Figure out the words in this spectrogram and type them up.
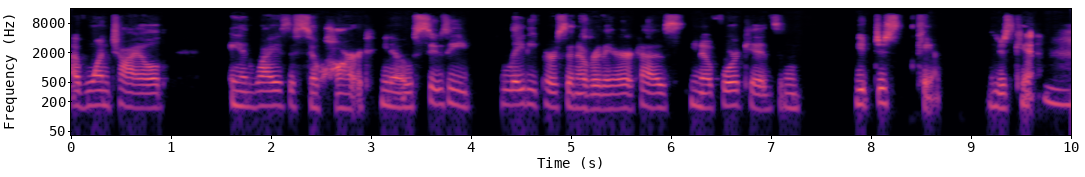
have one child and why is this so hard? You know, Susie lady person over there has, you know, four kids and you just can't. You just can't. Mm-hmm.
